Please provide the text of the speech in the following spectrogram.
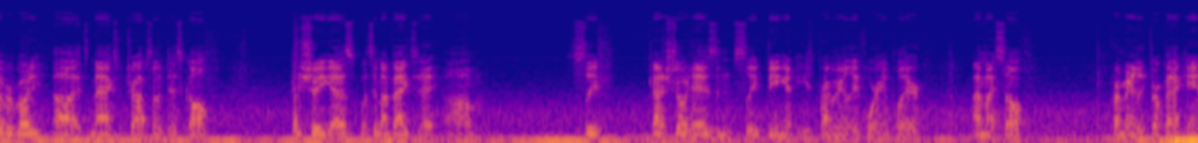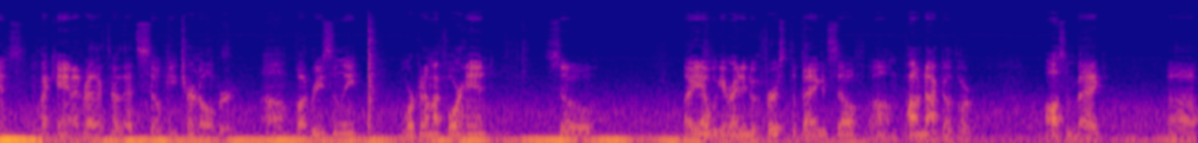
up, everybody? Uh, it's Max with Drop Zone Disc Golf. I'm going to show you guys what's in my bag today. Um, Sleeve kind of showed his, and Sleeve being a, he's primarily a forehand player. I myself primarily throw backhands. If I can, I'd rather throw that silky turnover. Um, but recently, I'm working on my forehand. So, uh, yeah, we'll get right into it first. The bag itself, um, Pound Octothorpe, awesome bag. Uh,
